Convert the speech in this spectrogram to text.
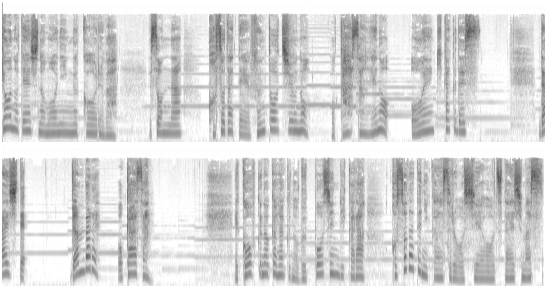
今日の天使のモーニングコールはそんな子育て奮闘中のお母さんへの応援企画です。題して頑張れお母さん。幸福の科学の仏法真理から子育てに関する教えをお伝えします。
